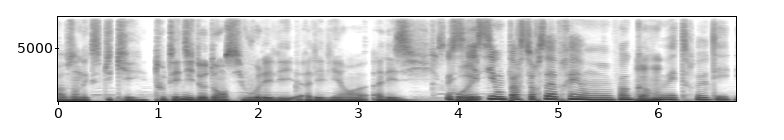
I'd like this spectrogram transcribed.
pas besoin d'expliquer. Tout est dit Oui. dedans. Si vous voulez li- aller lire, euh, allez-y. Si, si on part sur ça, après, on va encore Mhm. mettre des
